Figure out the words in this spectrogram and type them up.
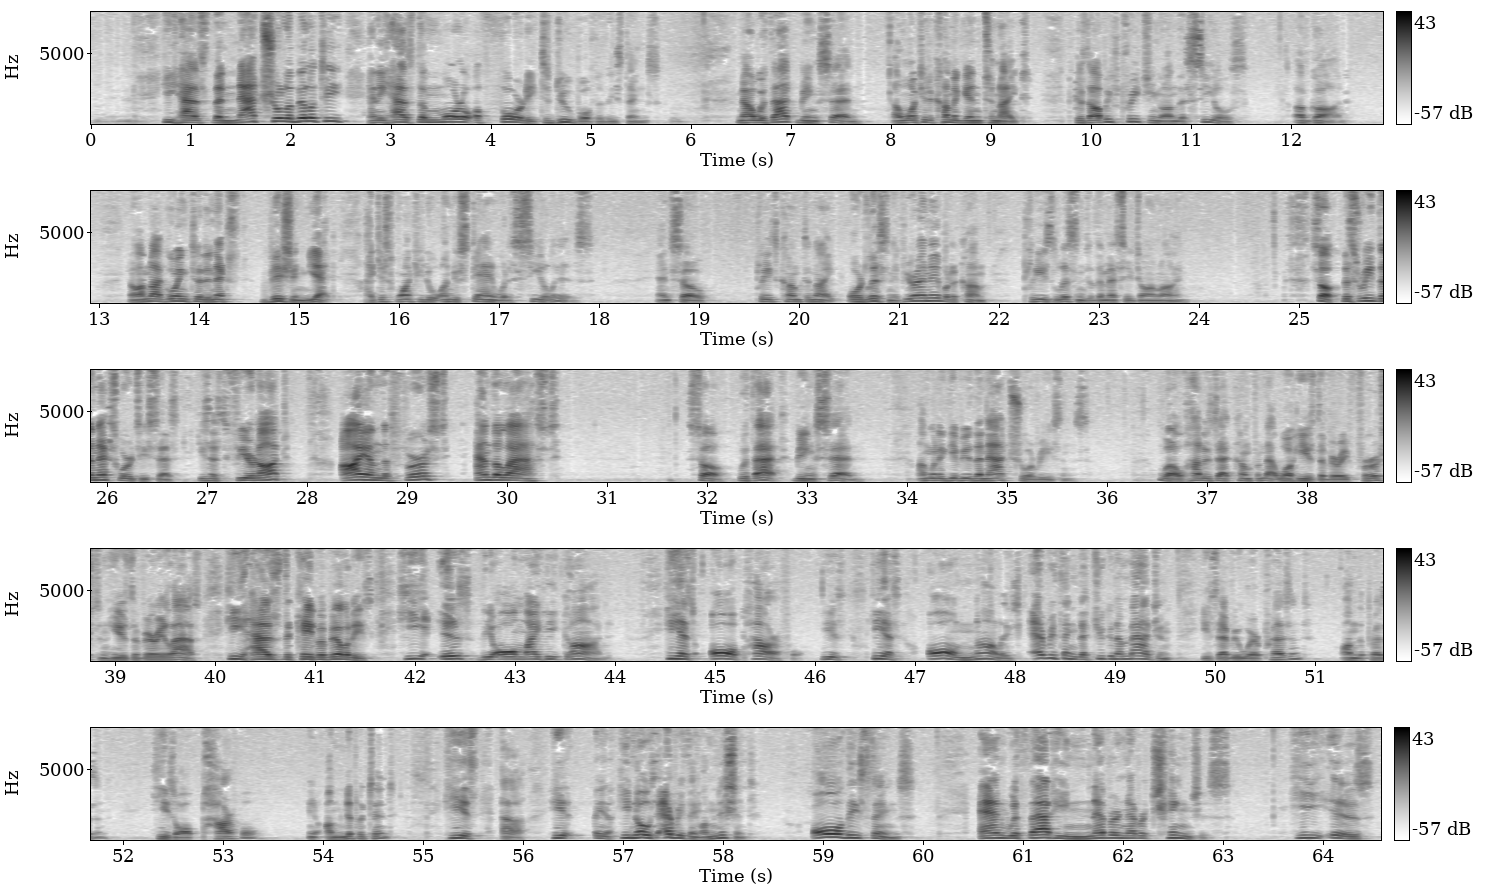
He has the natural ability and he has the moral authority to do both of these things. Now, with that being said, I want you to come again tonight because I'll be preaching on the seals of God. Now, I'm not going to the next vision yet. I just want you to understand what a seal is. And so, please come tonight. Or listen, if you're unable to come, please listen to the message online. So, let's read the next words he says. He says, Fear not, I am the first and the last. So, with that being said, I'm going to give you the natural reasons. Well, how does that come from that? Well, he is the very first and he is the very last. He has the capabilities. He is the Almighty God. He is all powerful. He, is, he has all knowledge, everything that you can imagine. He's everywhere present, on the omnipresent. He's all powerful, you know, omnipotent. He is uh, he, you know, he knows everything, omniscient. All these things. And with that, he never, never changes. He is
